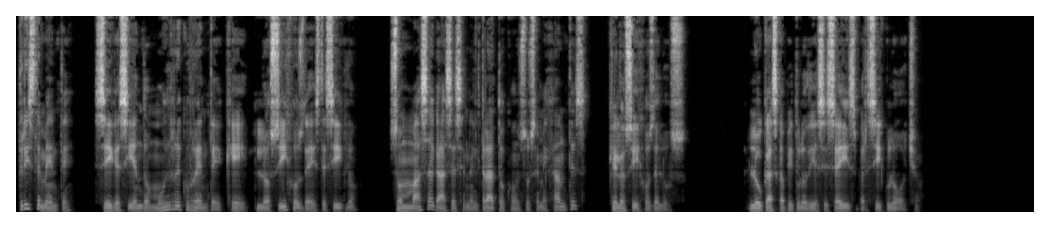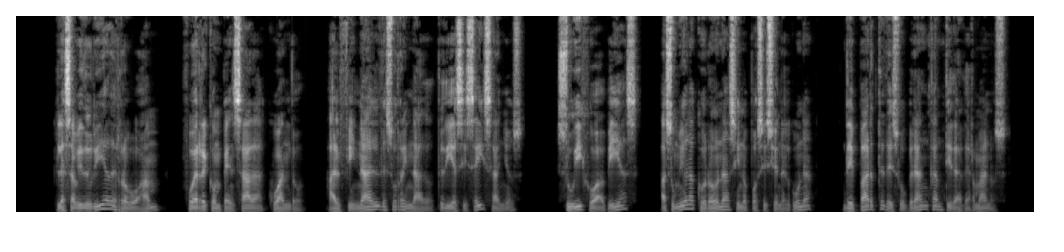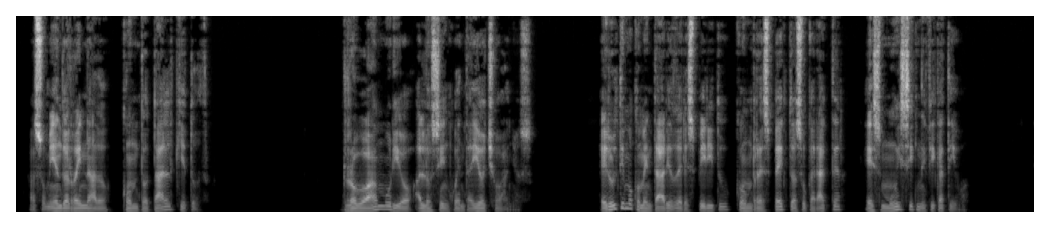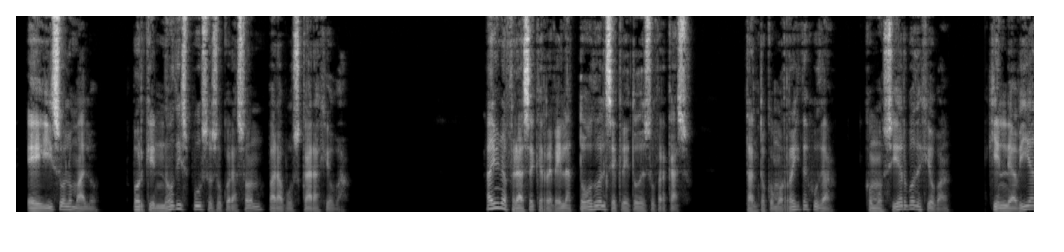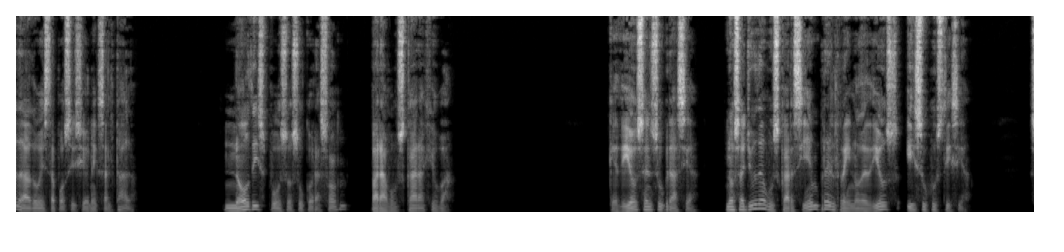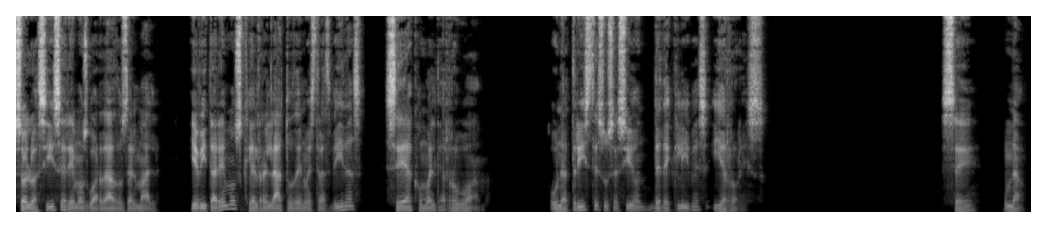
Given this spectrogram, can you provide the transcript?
tristemente, sigue siendo muy recurrente que los hijos de este siglo son más sagaces en el trato con sus semejantes que los hijos de luz. Lucas capítulo 16 versículo 8. La sabiduría de Roboam fue recompensada cuando, al final de su reinado de 16 años, su hijo Abías asumió la corona sin oposición alguna de parte de su gran cantidad de hermanos, asumiendo el reinado con total quietud. Roboam murió a los 58 años. El último comentario del Espíritu con respecto a su carácter es muy significativo. E hizo lo malo, porque no dispuso su corazón para buscar a Jehová. Hay una frase que revela todo el secreto de su fracaso. Tanto como rey de Judá, como siervo de Jehová, quien le había dado esta posición exaltada. No dispuso su corazón para buscar a Jehová. Que Dios en su gracia nos ayude a buscar siempre el reino de Dios y su justicia. Solo así seremos guardados del mal y evitaremos que el relato de nuestras vidas sea como el de Roboam, una triste sucesión de declives y errores. C. Una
